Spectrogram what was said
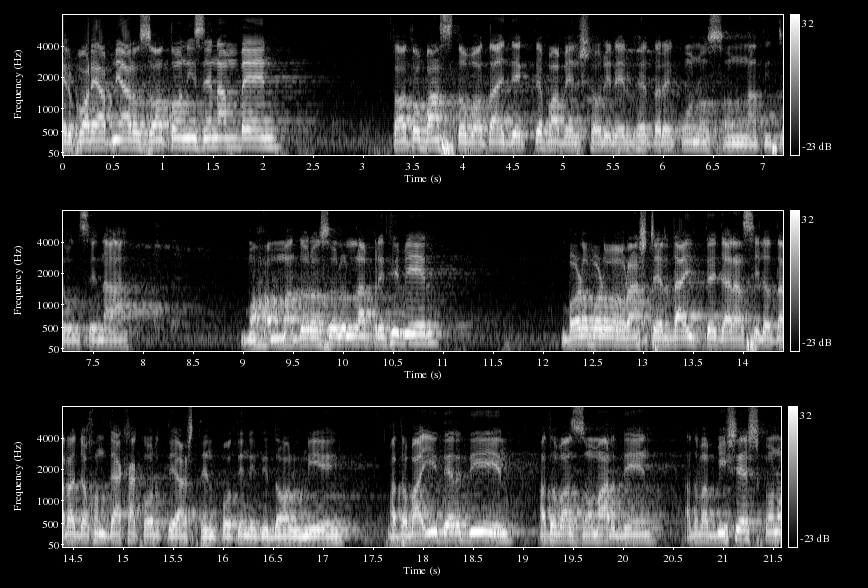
এরপরে আপনি আরও যত নিচে নামবেন, তত বাস্তবতায় দেখতে পাবেন শরীরের ভেতরে কোনো সন্ন্যাতি চলছে না। মোহাম্মদ রসুল্লাহ পৃথিবীর বড় বড় রাষ্ট্রের দায়িত্বে যারা ছিল, তারা যখন দেখা করতে আসতেন প্রতিনিধি দল নিয়ে, অথবা ঈদের দিন, অথবা জমার দিন, অথবা বিশেষ কোনো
